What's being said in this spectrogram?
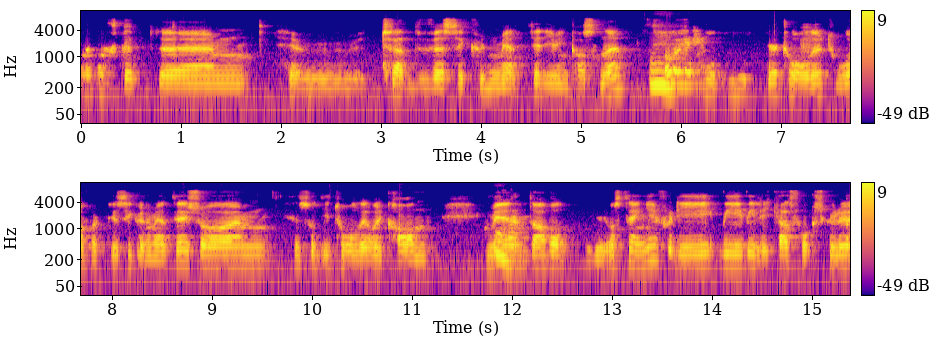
var varslet eh, 30 sekundmeter i vindkastene. Okay. De tåler 42 sekundmeter, så, eh, så de tåler orkan. Men da valgte vi å stenge fordi vi ville ikke at folk skulle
